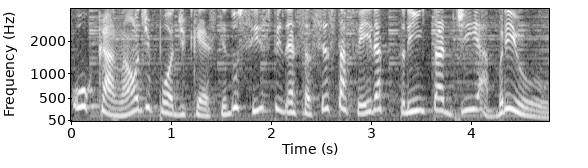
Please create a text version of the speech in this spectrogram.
o canal de podcast do CISP dessa sexta-feira, 30 de abril.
